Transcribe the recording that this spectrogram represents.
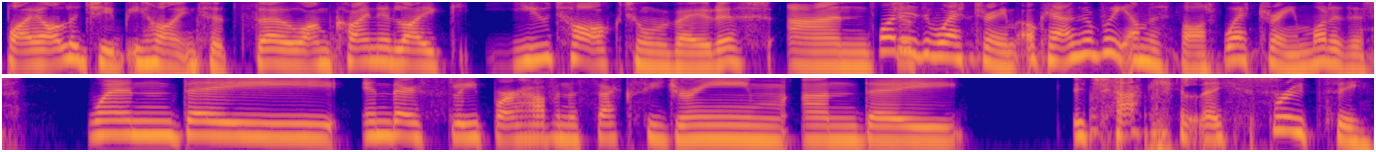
biology behind it. So I'm kind of like, you talk to him about it, and What is just a wet dream? Okay, I'm going to put you on the spot. Wet dream. What is it? when they in their sleep are having a sexy dream and they ejaculate, Spruitsy,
